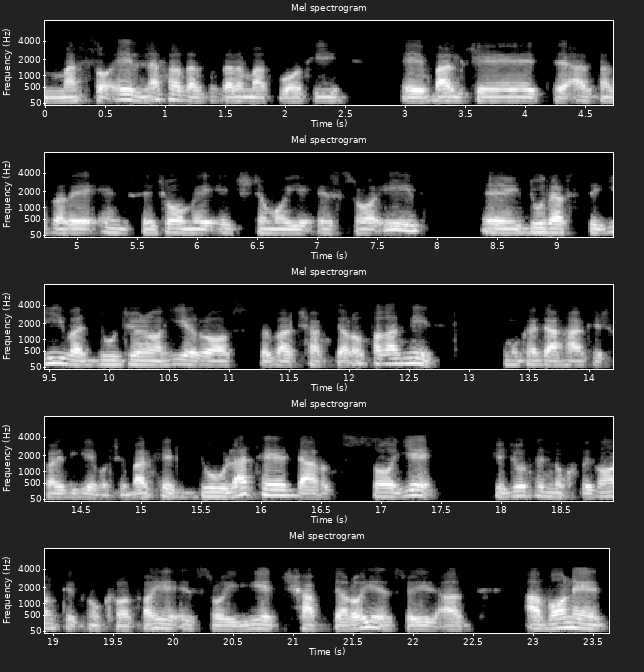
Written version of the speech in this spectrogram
مسائل نه فقط از نظر مطبوعاتی بلکه از نظر انسجام اجتماعی اسرائیل دو دستگی و دو جناهی راست و چپگرا فقط نیست. ممکن در هر کشور دیگه باشه. بلکه دولت در سایه که جز نخبگان تکنوکرات های اسرائیلی چپگرای اسرائیل از اوان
